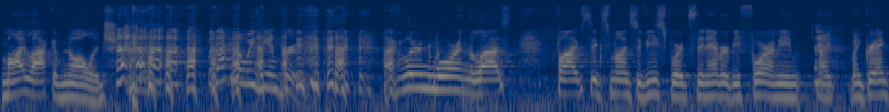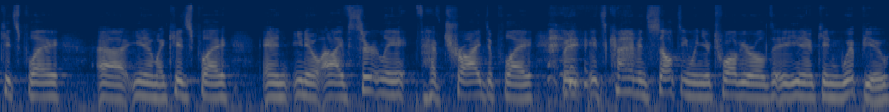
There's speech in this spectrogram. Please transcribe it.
My lack of knowledge. But that can always be improved. I've learned more in the last five, six months of esports than ever before. I mean, my, my grandkids play, uh, you know, my kids play, and, you know, I've certainly have tried to play, but it, it's kind of insulting when your 12 year old, you know, can whip you.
